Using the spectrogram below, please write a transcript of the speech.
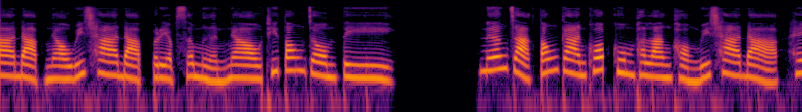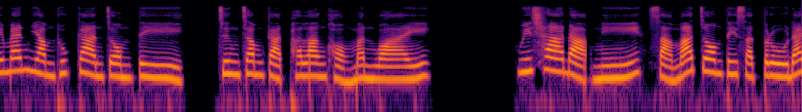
าดาบเงาวิชาดาบเปรียบเสมือนเงาที่ต้องโจมตี เนื่องจากต้องการควบคุมพลังของวิชาดาบให้แม่นยำทุกการโจมตี จึงจำกัดพลังของมันไว้ วิชาดาบนี้สามารถโจมตีศัตรูได้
